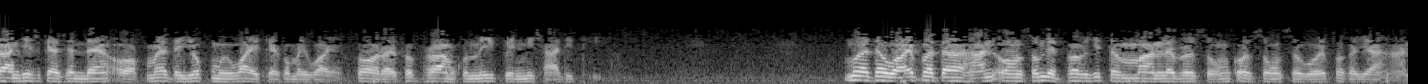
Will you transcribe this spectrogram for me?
การที่แกแสดงออกแม้แต่ยกมือไหว้แกก็ไม่ไหวเพราะอะไรพระพรามคนนี้เป็นมิจฉาทิฏฐิเมื่อถวายประตาหารองค์สมเด็จพระพิชิตมารและประสงค์ก็ทรงเสวยพระกยาหาร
